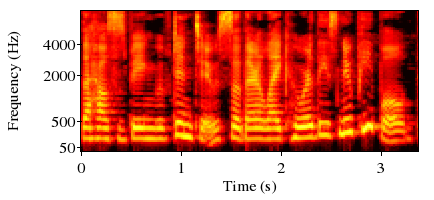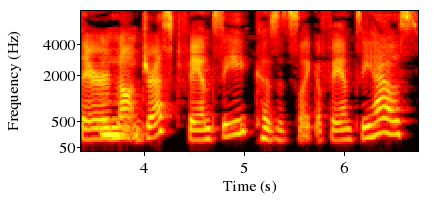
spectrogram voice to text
the house is being moved into. So they're like, who are these new people? They're Mhm. not dressed fancy because it's like a fancy house.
